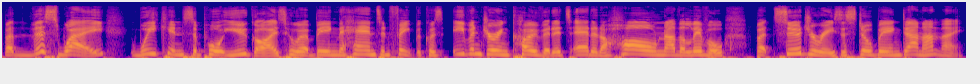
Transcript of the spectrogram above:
But this way, we can support you guys who are being the hands and feet because even during COVID, it's added a whole nother level but surgeries are still being done, aren't they?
